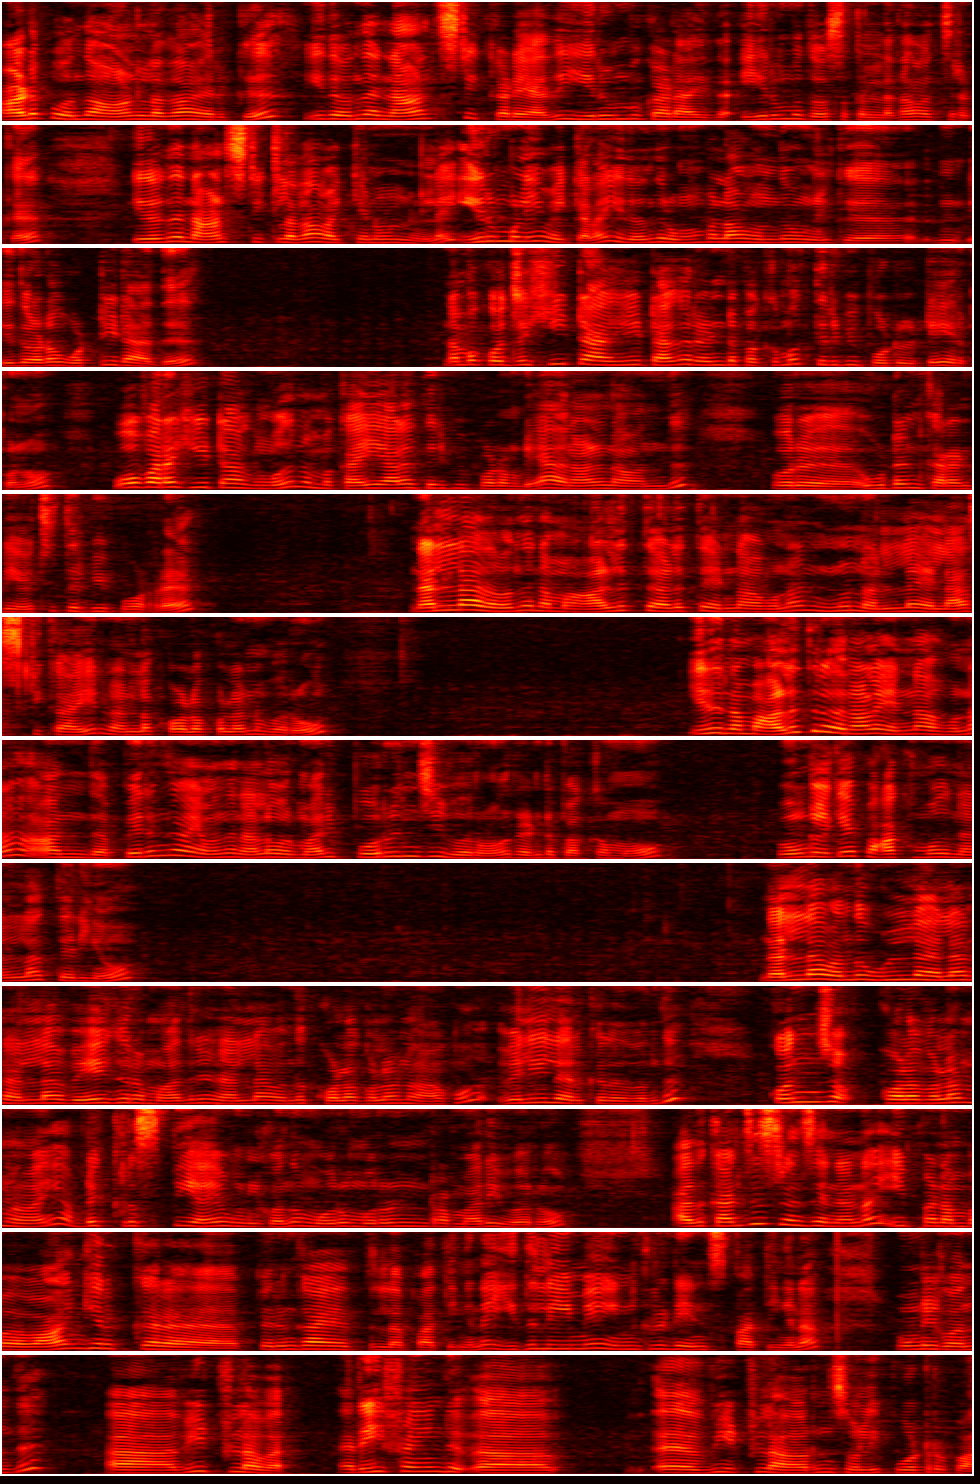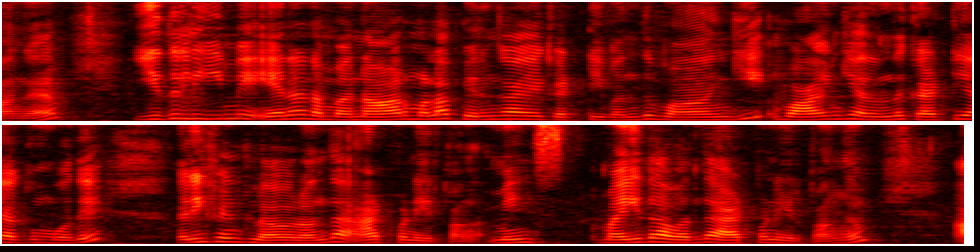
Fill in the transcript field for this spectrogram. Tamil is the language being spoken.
அடுப்பு வந்து ஆனில் தான் இருக்குது இது வந்து நான்ஸ்டிக் கிடையாது. இரும்பு கடாய் தான் இரும்பு தோசைக்கல்லில் தான் வச்சுருக்கேன். இது வந்து நான்ஸ்டிக்கில் தான் வைக்கணும்னு இல்லை. இரும்புலையும் வைக்கலாம். இது வந்து ரொம்பலாம் வந்து உங்களுக்கு இதோட ஒட்டிடாது. நம்ம கொஞ்சம் ஹீட் ஆக ஹீட் ஆக ரெண்டு பக்கமும் திருப்பி போட்டுக்கிட்டே இருக்கணும். ஓவராக ஹீட் ஆகும்போது நம்ம கையால் திருப்பி போட முடியாது. அதனால் நான் வந்து ஒரு உடன் கரண்டியை வச்சு திருப்பி போடுறேன். நல்லா அதை வந்து நம்ம அழுத்த அழுத்த என்ன ஆகும்னா இன்னும் நல்லா எலாஸ்டிக் ஆகி நல்லா கொல கொலன்னு வரும். இது நம்ம அழுத்துறதுனால என்ன ஆகும்னா அந்த பெருங்காயம் வந்து நல்லா ஒரு மாதிரி பொறிஞ்சி வரும் ரெண்டு பக்கமும். உங்களுக்கே பார்க்கும்போது நல்லா தெரியும். நல்லா வந்து உள்ளே எல்லாம் நல்லா வேகிற மாதிரி நல்லா வந்து கொல கொலன்னு ஆகும். வெளியில் இருக்கிறது வந்து கொஞ்சம் கொல கொலன்னு ஆகி அப்படியே கிறிஸ்பியாகி உங்களுக்கு வந்து மொறு மொறுன்ற மாதிரி வரும். அது கன்சிஸ்டன்சி என்னென்னா இப்போ நம்ம வாங்கியிருக்கிற பெருங்காயத்தில் பார்த்தீங்கன்னா இதுலேயுமே இன்க்ரீடியன்ஸ் பார்த்தீங்கன்னா உங்களுக்கு வந்து வீட் ஃப்ளவர் ரீஃபைண்டு வீட் ஃப்ளவர்னு சொல்லி போட்டிருப்பாங்க. இதுலேயுமே ஏன்னா நம்ம நார்மலாக பெருங்காய கட்டி வந்து வாங்கி வாங்கி அதை வந்து கட்டி ஆக்கும்போதே ரீஃபைன் ஃப்ளவர் வந்து ஆட் பண்ணியிருப்பாங்க மீன்ஸ் மைதா வந்து ஆட் பண்ணியிருப்பாங்க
